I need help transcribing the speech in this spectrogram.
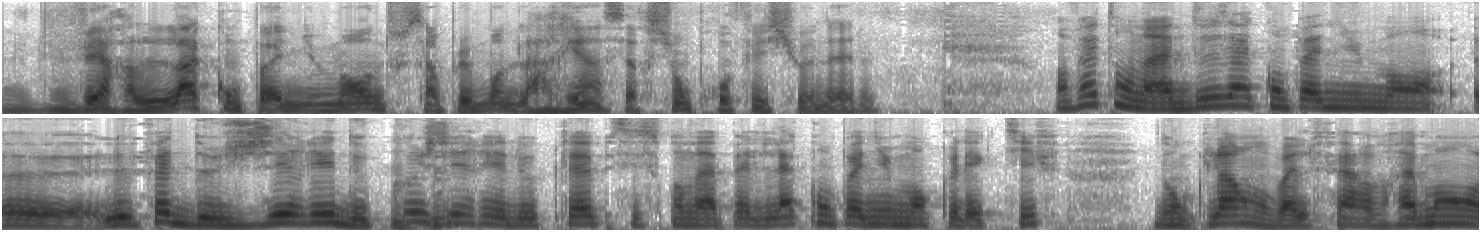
vers l'accompagnement tout simplement de la réinsertion professionnelle? En fait, on a deux accompagnements. Euh, le fait de gérer, de co-gérer mhm. le club, c'est ce qu'on appelle l'accompagnement collectif. Donc là, on va le faire vraiment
